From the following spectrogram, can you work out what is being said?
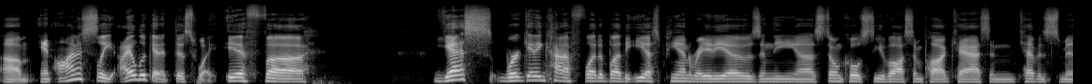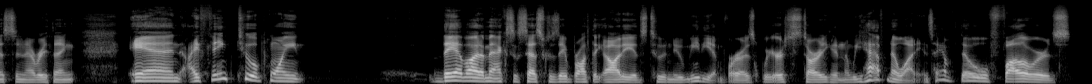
Um, and honestly, I look at it this way: if uh, yes, we're getting kind of flooded by the ESPN radios and the uh, Stone Cold Steve Austin podcast and Kevin smith and everything, and I think to a point they have automatic success because they brought the audience to a new medium, whereas we're starting and we have no audience. I have no followers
